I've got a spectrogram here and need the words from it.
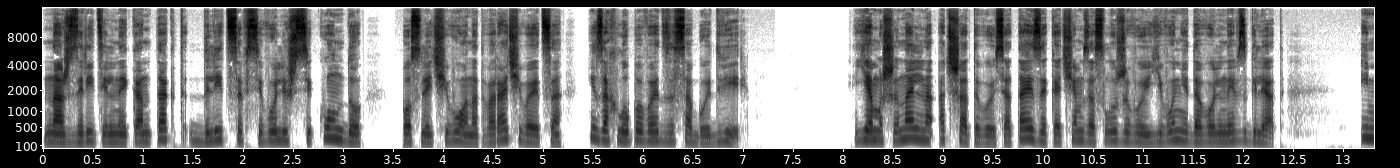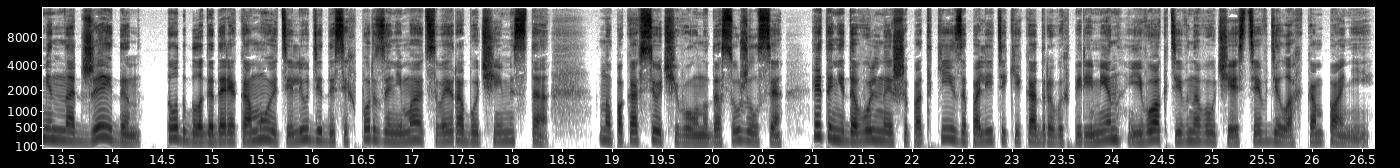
Наш зрительный контакт длится всего лишь секунду — после чего он отворачивается и захлопывает за собой дверь. Я машинально отшатываюсь от Айзека, чем заслуживаю его недовольный взгляд. Именно Джейден, тот, благодаря кому эти люди до сих пор занимают свои рабочие места, но пока все, чего он удосужился, это недовольные шепотки из-за политики кадровых перемен и его активного участия в делах компании.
